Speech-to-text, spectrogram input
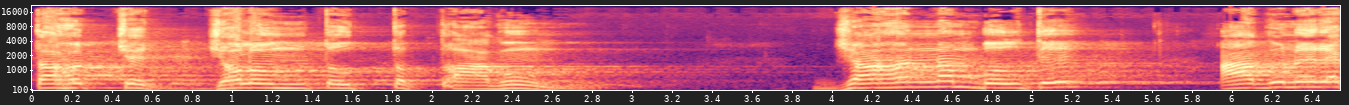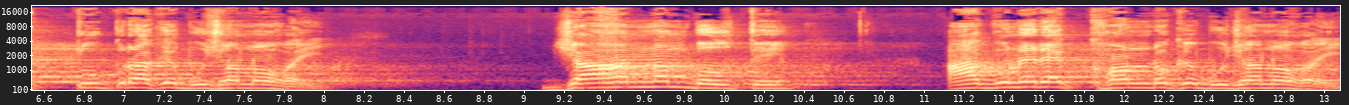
তা হচ্ছে জ্বলন্ত উত্তপ্ত আগুন। জাহান্নাম বলতে আগুনের এক টুকরাকে বোঝানো হয়। জাহান্নাম বলতে আগুনের এক খণ্ডকে বোঝানো হয়।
